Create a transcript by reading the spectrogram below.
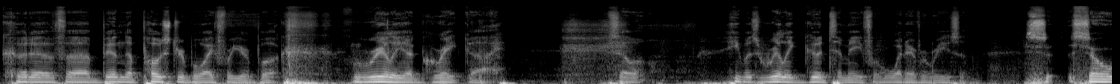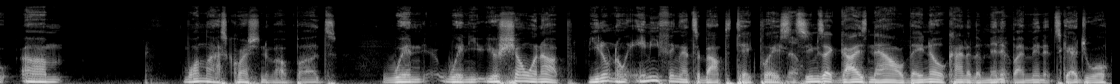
could have uh, been the poster boy for your book. really a great guy. So he was really good to me for whatever reason. So, so um, one last question about buds. When when you- you're showing up, you don't know anything that's about to take place. No. It seems like guys now they know kind of the minute by minute schedule.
